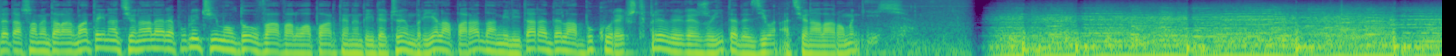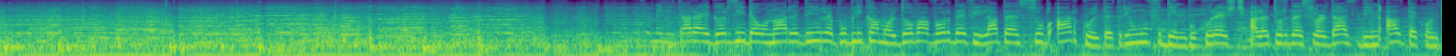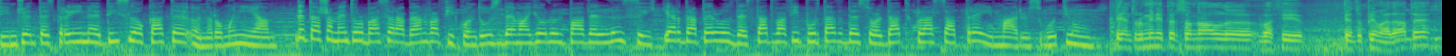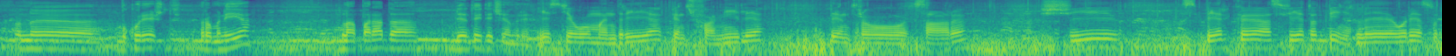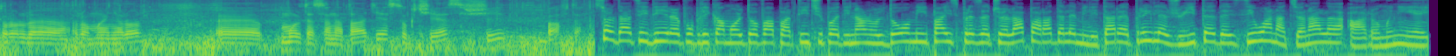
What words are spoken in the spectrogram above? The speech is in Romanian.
Detașament al Armatei Naționale a Republicii Moldova va lua parte în 1 decembrie la parada militară de la București, prilejuită de Ziua Națională a României. Militare ai gărzii de onoare din Republica Moldova vor defila pe sub arcul de triumf din București, alături de soldați din alte contingente străine dislocate în România. Detașamentul Basarabean va fi condus de majorul Pavel Lâsâi, iar drapelul de stat va fi purtat de soldat clasa 3 Marius Gutium. Pentru mine personal va fi pentru prima dată în București, România, la parada de 1 decembrie. Este o mândrie pentru familie, pentru țară și sper că să fie tot bine. Le urez tuturor uh, românilor uh, multă sănătate, succes și baftă. Soldații din Republica Moldova participă din anul 2014 la paradele militare prilejuite de Ziua Națională a României.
